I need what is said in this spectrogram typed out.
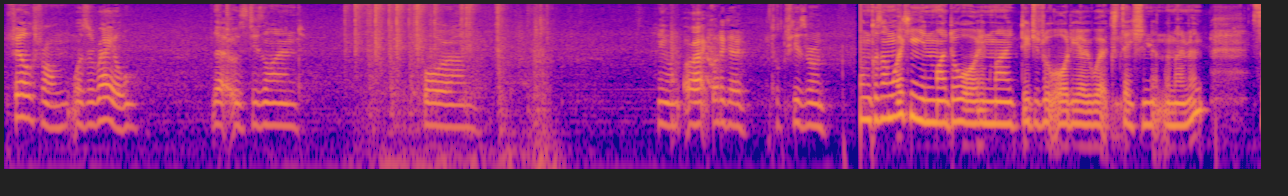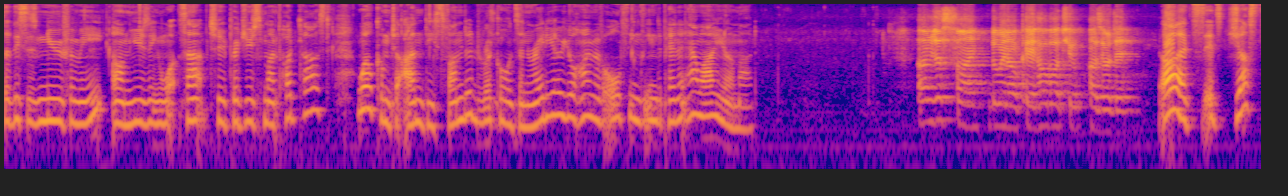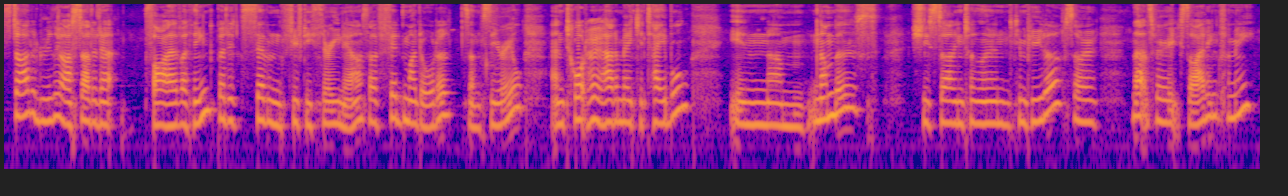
fell from was a rail that was designed for um hang on, alright, gotta go. Talk to you, Ron. Because I'm working in my DAW in my digital audio workstation at the moment. So this is new for me. I'm using WhatsApp to produce my podcast. Welcome to Undies Funded Records and Radio, your home of all things independent. How are you, Ahmad? I'm just fine, doing okay. How about you? How's your day? Oh, it's it's just started really. I started at five, I think, but it's seven fifty three now. So I've fed my daughter some cereal and taught her how to make a table in um, numbers. She's starting to learn computer, so that's very exciting for me.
